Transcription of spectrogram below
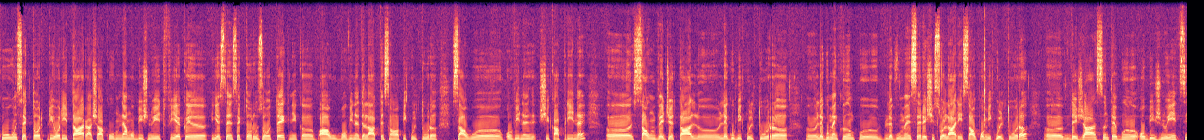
cu un sector prioritar, așa cum ne-am obișnuit, fie că este în sectorul zootehnic, au bovine de lapte sau apicultură sau uh, ovine și caprine, uh, sau în vegetal, uh, legumicultură, uh, legume în câmp, uh, legume în sere și solarii sau pomicultură. Uh, deja suntem obișnuiți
